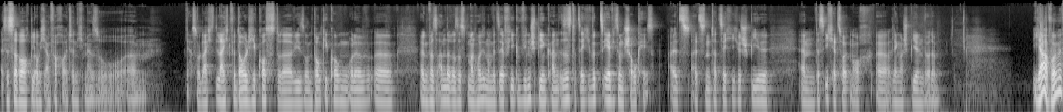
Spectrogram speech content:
Es ist aber auch, glaube ich, einfach heute nicht mehr so, ähm, ja, so leicht, leicht verdauliche Kost oder wie so ein Donkey Kong oder äh, irgendwas anderes, das man heute noch mit sehr viel Gewinn spielen kann. Es ist tatsächlich, wirkt es eher wie so ein Showcase als, als ein tatsächliches Spiel, ähm, das ich jetzt heute noch äh, länger spielen würde. Ja, wollen wir,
